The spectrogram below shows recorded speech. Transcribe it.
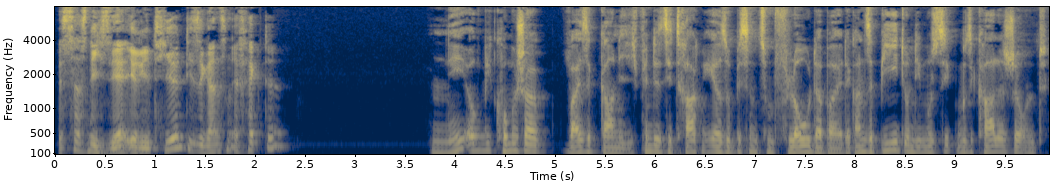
ist das nicht sehr irritierend, diese ganzen Effekte? Nee, irgendwie komischerweise gar nicht. Ich finde, sie tragen eher so ein bisschen zum Flow dabei. Der ganze Beat und die Musik, musikalische und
